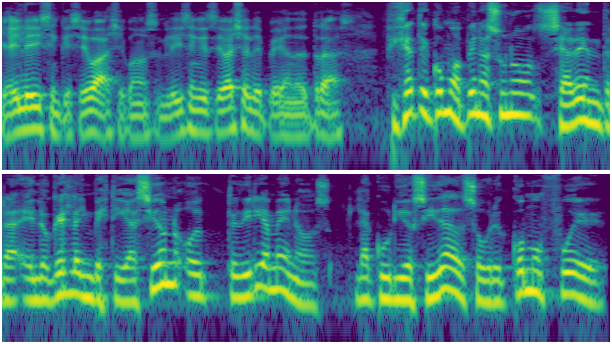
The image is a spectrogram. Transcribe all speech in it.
Y ahí le dicen que se vaya, cuando le dicen que se vaya le pegan detrás. Fíjate cómo apenas uno se adentra en lo que es la investigación, o te diría menos, la curiosidad sobre cómo fue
